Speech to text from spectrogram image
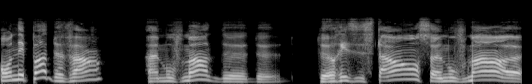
On n'est pas devant un mouvement de, de, de résistance, un mouvement euh,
